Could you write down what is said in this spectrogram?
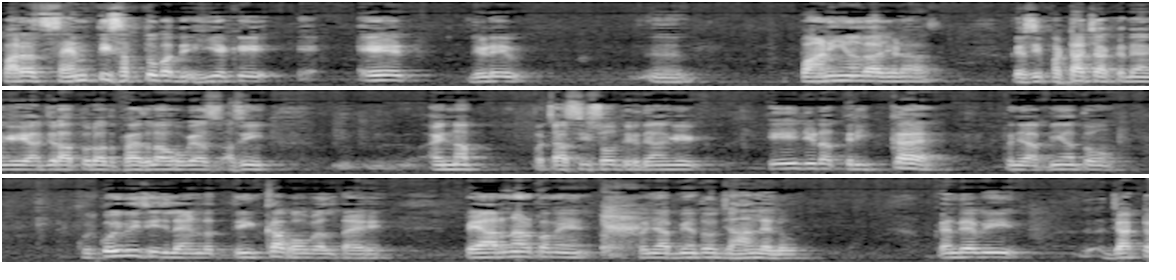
ਪਰ ਸਹਿਮਤੀ ਸਭ ਤੋਂ ਵੱਧ ਇਹੀ ਹੈ ਕਿ ਇਹ ਜਿਹੜੇ ਪਾਣੀਆਂ ਦਾ ਜਿਹੜਾ ਕਿ ਅਸੀਂ ਫੱਟਾ ਚੱਕ ਦਿਆਂਗੇ, ਅੱਜ ਰਾਤੋਂ ਰਾਤ ਫੈਸਲਾ ਹੋ ਗਿਆ, ਅਸੀਂ ਇੰਨਾ 8500 ਦੇ ਦਿਆਂਗੇ। ਇਹ ਜਿਹੜਾ ਤਰੀਕਾ ਹੈ ਪੰਜਾਬੀਆਂ ਤੋਂ ਕੁਝ ਕੋਈ ਵੀ ਚੀਜ਼ ਲੈਣ ਦਾ ਤਰੀਕਾ ਬਹੁਤ ਗਲਤ ਹੈ ਇਹ। ਪਿਆਰ ਨਾਲ ਭਾਵੇਂ ਪੰਜਾਬੀਆਂ ਤੋਂ ਜਾਨ ਲੈ ਲਓ। ਕਹਿੰਦੇ ਆ ਵੀ ਜੱਟ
